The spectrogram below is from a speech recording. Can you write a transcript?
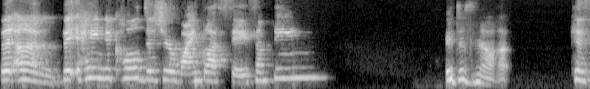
But um, but hey, Nicole, does your wine glass say something? It does not. Because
